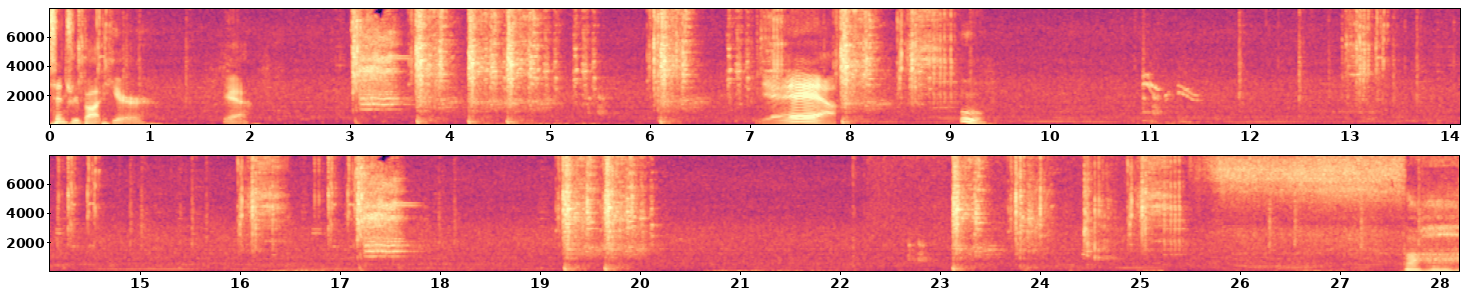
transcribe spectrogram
sentry bot here. Yeah. Yeah. Ooh. Fuck.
